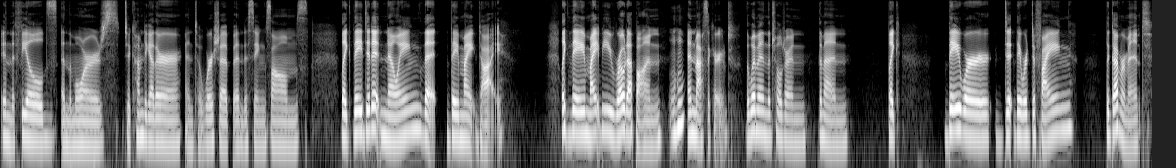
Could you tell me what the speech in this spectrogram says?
in the fields and the moors to come together and to worship and to sing psalms like they did it knowing that they might die. Like they might be rode up on mm-hmm. and massacred. The women, the children, the men. Like they were de- they were defying the government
